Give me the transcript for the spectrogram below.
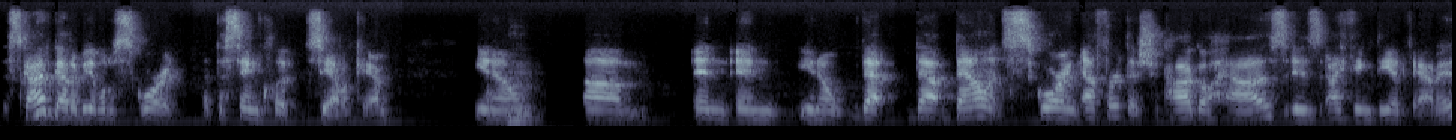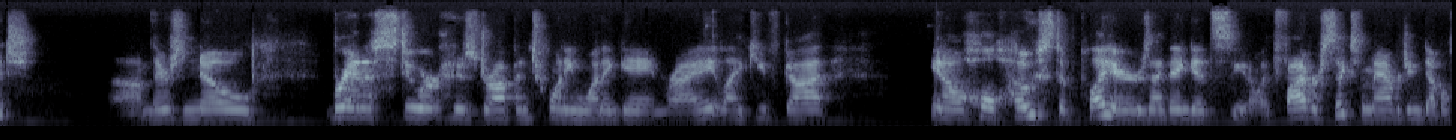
the Sky have got to be able to score it at the same clip Seattle can, you know. Mm-hmm. And and you know that that balanced scoring effort that Chicago has is, I think, the advantage. Um, there's no Breanna Stewart who's dropping 21 a game, right? Like you've got you know a whole host of players. I think it's you know like five or six them averaging double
